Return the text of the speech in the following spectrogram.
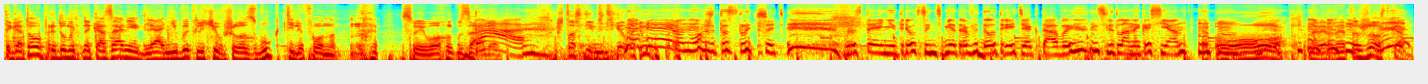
Ты готова придумать наказание для невыключившего звук телефона своего в зале? Да! Что с ним сделаем? Он может услышать в расстоянии трех сантиметров до третьей октавы Светланы Касьян. О, наверное, это жестко.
